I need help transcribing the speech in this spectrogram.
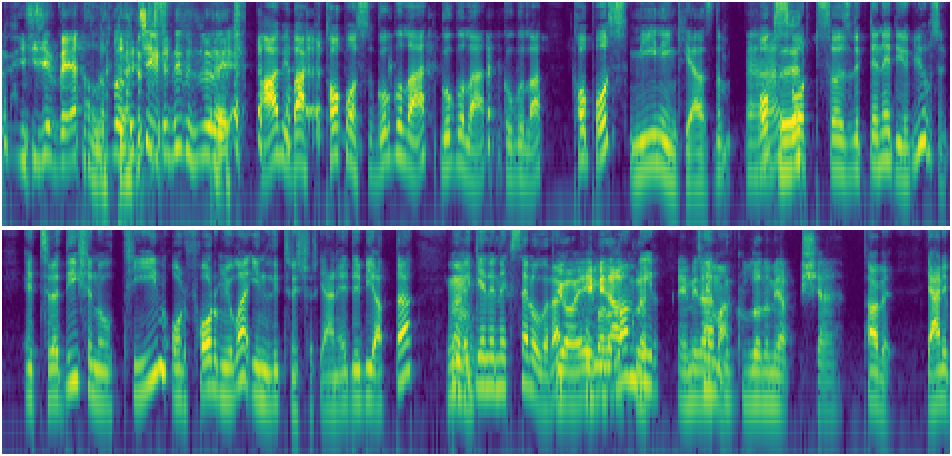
İyice beyaz futbola çevirdiniz burayı. Evet. Abi bak topos Google'a Google'a Google'a topos meaning yazdım. Aha. Oxford sözlükte ne diyor biliyor musun? A traditional theme or formula in literature. Yani edebiyatta böyle Hı. geleneksel olarak Yo Emin kullanılan haklı. bir Emin tema. haklı kullanım yapmış yani. Tabi. Yani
